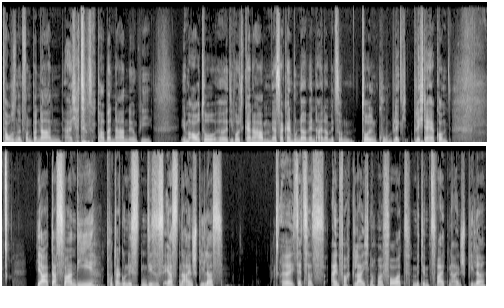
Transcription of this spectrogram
Tausenden von Bananen, ja, ich hatte so ein paar Bananen irgendwie im Auto, äh, die wollte keiner haben. Ja, ist ja kein Wunder, wenn einer mit so einem tollen Kuchenblech Blech daherkommt. Ja, das waren die Protagonisten dieses ersten Einspielers. Äh, ich setze das einfach gleich nochmal fort mit dem zweiten Einspieler.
